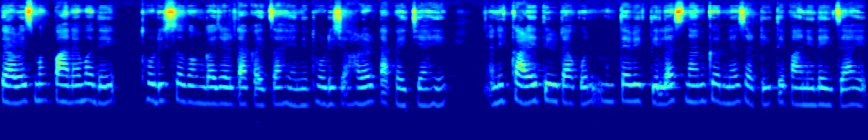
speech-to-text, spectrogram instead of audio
त्यावेळेस मग पाण्यामध्ये थोडीसं गंगाजल टाकायचं आहे आणि थोडीशी हळद टाकायची आहे आणि काळे तीळ टाकून मग त्या व्यक्तीला स्नान करण्यासाठी ते पाणी द्यायचं आहे.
